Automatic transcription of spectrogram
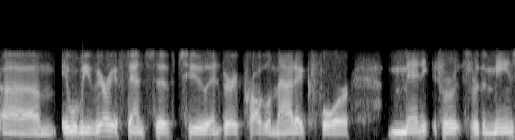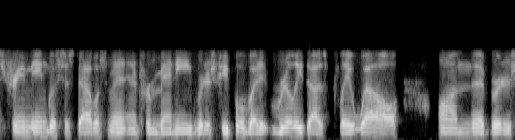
um, it will be very offensive to and very problematic for many for for the mainstream English establishment and for many British people. But it really does play well on the British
